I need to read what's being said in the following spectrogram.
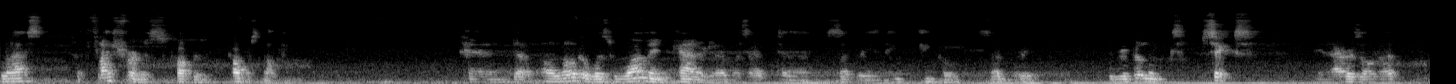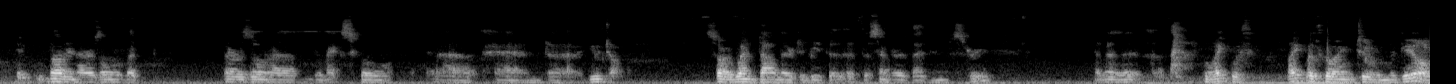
blast, flash furnace copper, copper smelting. And uh, although there was one in Canada, it was at uh, Sudbury in Inco, Sudbury, they were building six in Arizona, not in Arizona, but Arizona, New Mexico, uh, and uh, Utah. So I went down there to be the, at the center of that industry. And then, uh, like with like with going to McGill,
